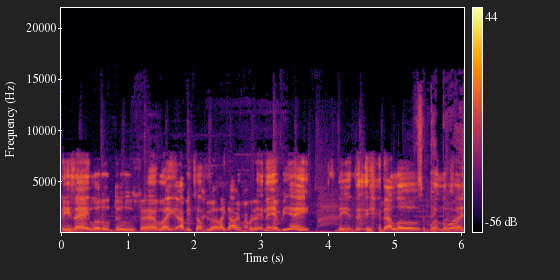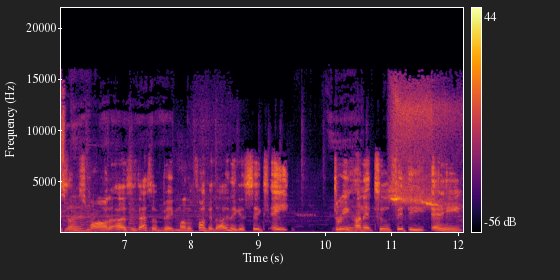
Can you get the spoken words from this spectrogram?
these ain't little dudes, fam. Like I be telling people, like y'all remember that in the NBA, these that little what big looks like boys, something man. small to us is that's a big motherfucker. Dog, this nigga six eight, 300, 250, and he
